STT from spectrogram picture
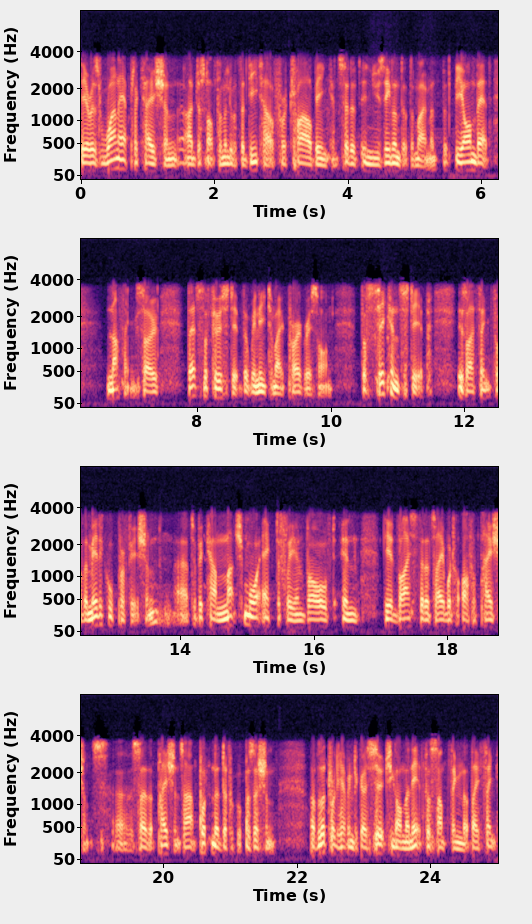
There is one application, I'm just not familiar with the detail, for a trial being considered in New Zealand at the moment, but beyond that, nothing. So that's the first step that we need to make progress on. The second step is, I think, for the medical profession uh, to become much more actively involved in the advice that it's able to offer patients uh, so that patients aren't put in a difficult position of literally having to go searching on the net for something that they think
